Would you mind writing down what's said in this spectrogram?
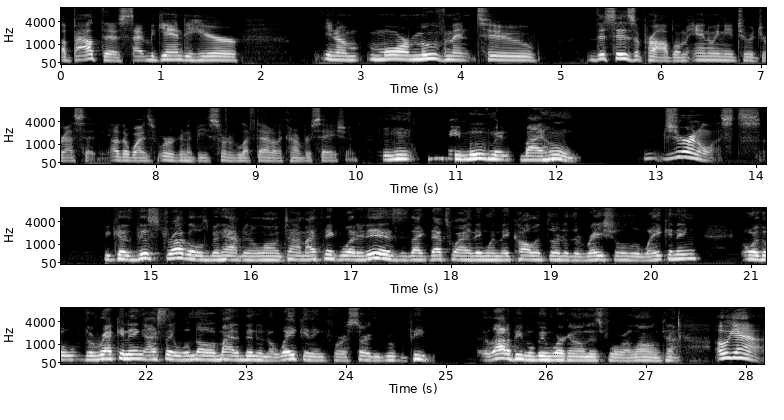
about this, I began to hear, you know, more movement to this is a problem and we need to address it. Otherwise, we're going to be sort of left out of the conversation. Mm-hmm. A movement by whom? Journalists. Because this struggle has been happening a long time. I think what it is is like that's why they when they call it sort of the racial awakening or the the reckoning, I say, well, no, it might have been an awakening for a certain group of people. A lot of people have been working on this for a long time. Oh yeah.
